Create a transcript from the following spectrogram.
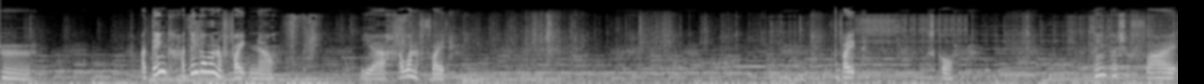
Hmm. I think I think I want to fight now. Yeah, I want to fight. Fight. Let's go. I think I should fight.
